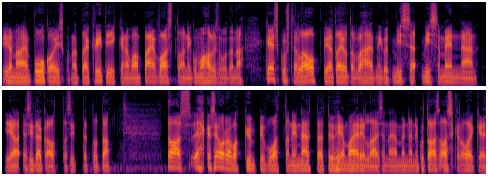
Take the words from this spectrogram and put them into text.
jonain puukoiskuna tai kritiikkinä, vaan päinvastoin niinku mahdollisuutena keskustella, oppia ja tajuta vähän, että, niinku, että missä, missä mennään ja, ja sitä kautta sitten tota, taas ehkä seuraava kymppi vuotta niin näyttäytyy hieman erilaisena ja mennään niin kuin taas askel oikeaan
